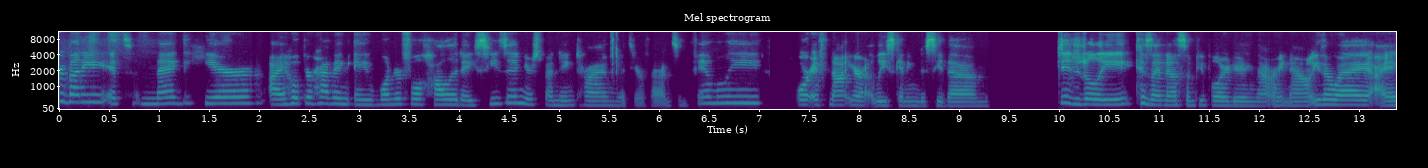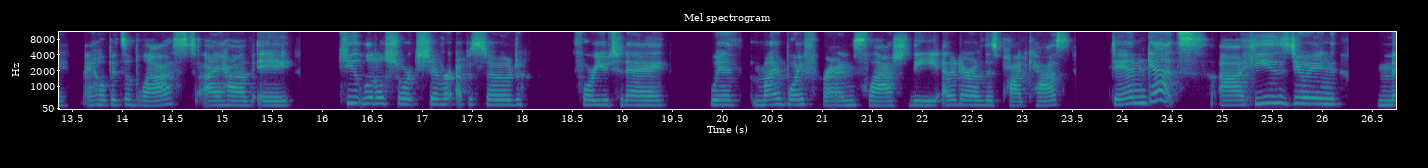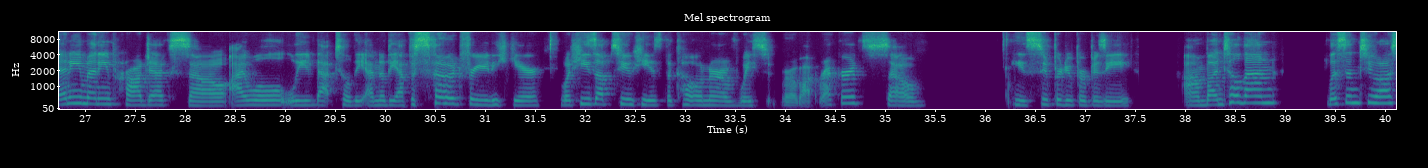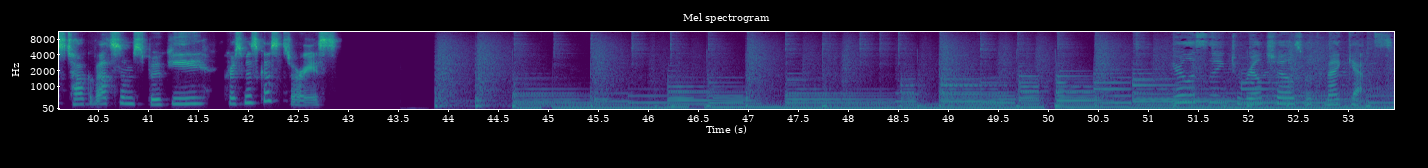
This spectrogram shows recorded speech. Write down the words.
everybody. It's Meg here. I hope you're having a wonderful holiday season. You're spending time with your friends and family, or if not, you're at least getting to see them digitally because I know some people are doing that right now. Either way, I I hope it's a blast. I have a cute little short shiver episode for you today with my boyfriend slash the editor of this podcast, Dan Getz. Uh, he's doing many, many projects. So I will leave that till the end of the episode for you to hear what he's up to. He is the co owner of Wasted Robot Records. So he's super duper busy. Um, but until then, listen to us talk about some spooky Christmas ghost stories. You're listening to Real Chills with Meg Getz.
